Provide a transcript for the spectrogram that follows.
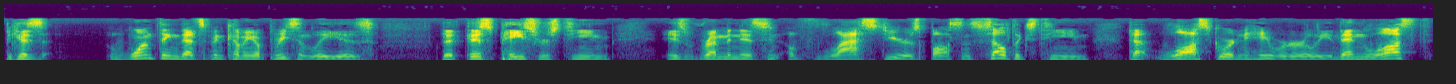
because one thing that's been coming up recently is that this Pacers team is reminiscent of last year's Boston Celtics team that lost Gordon Hayward early and then lost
